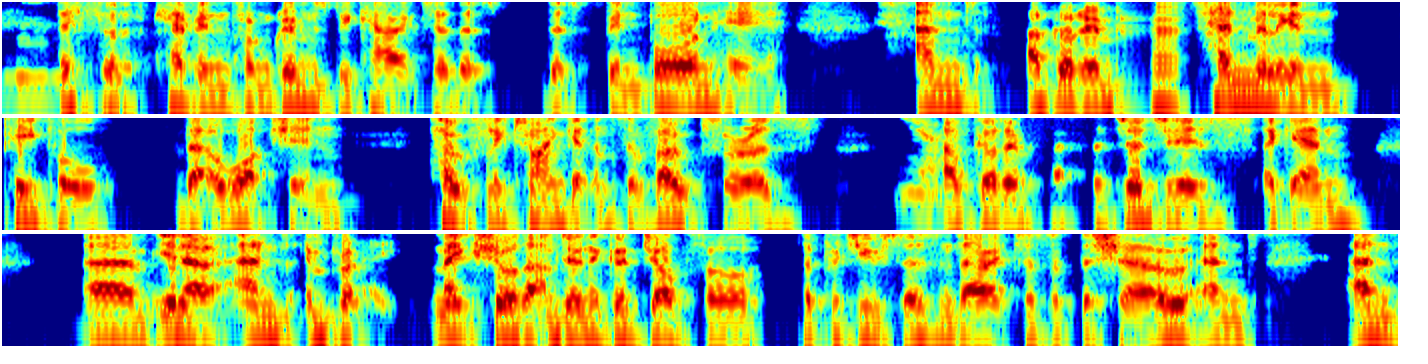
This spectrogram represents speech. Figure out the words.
mm-hmm. this sort of Kevin from Grimsby character that's that's been born here, and I've got to impress 10 million people that are watching. Hopefully, try and get them to vote for us. Yeah. I've got to impress the judges again um, you know, and imp- make sure that I'm doing a good job for the producers and directors of the show. And and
